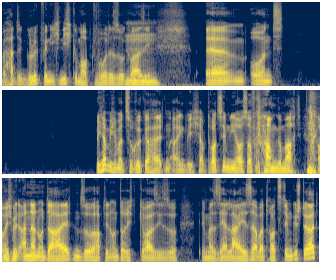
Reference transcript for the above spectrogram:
hatte Glück, wenn ich nicht gemobbt wurde, so quasi. Hm. Ähm, und ich habe mich immer zurückgehalten eigentlich. Ich habe trotzdem nie Hausaufgaben gemacht, habe mich mit anderen unterhalten, so habe den Unterricht quasi so immer sehr leise, aber trotzdem gestört.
